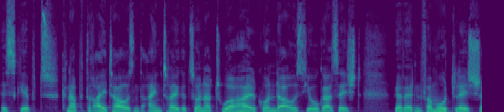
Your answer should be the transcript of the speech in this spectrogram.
Es gibt knapp 3000 Einträge zur Naturheilkunde aus Yoga-Sicht. Wir werden vermutlich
